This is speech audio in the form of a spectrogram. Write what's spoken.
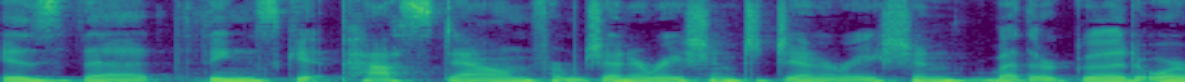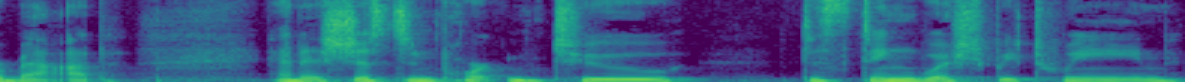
is that things get passed down from generation to generation, whether good or bad. And it's just important to distinguish between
